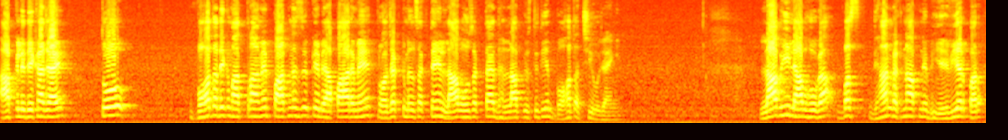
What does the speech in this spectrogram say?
आपके लिए देखा जाए तो बहुत अधिक मात्रा में पार्टनरशिप के व्यापार में प्रोजेक्ट मिल सकते हैं, लाभ हो सकता है, धन लाभ की स्थितियाँ बहुत अच्छी हो जाएँगी। लाभ ही लाभ होगा, बस ध्यान रखना अपने बिहेवियर पर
